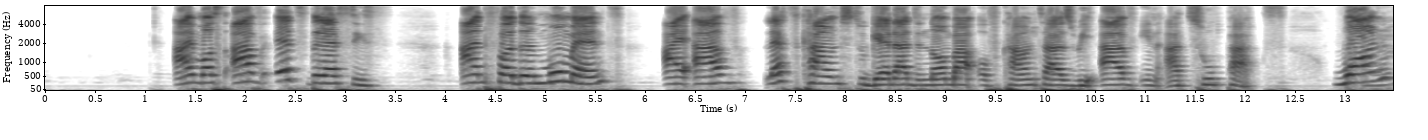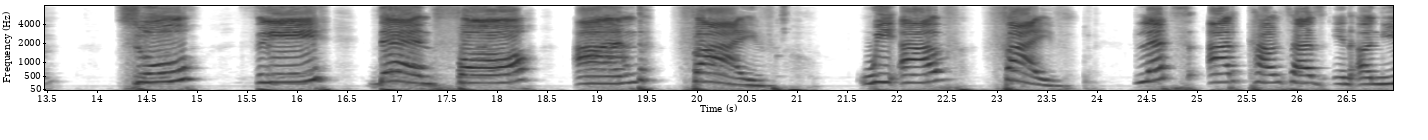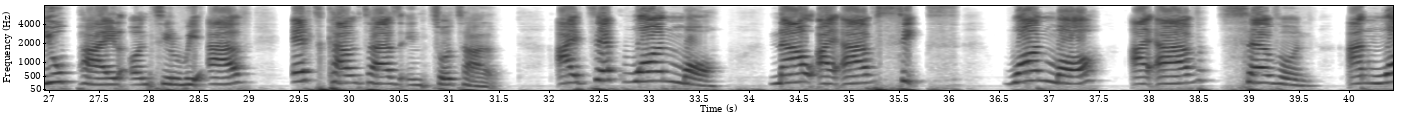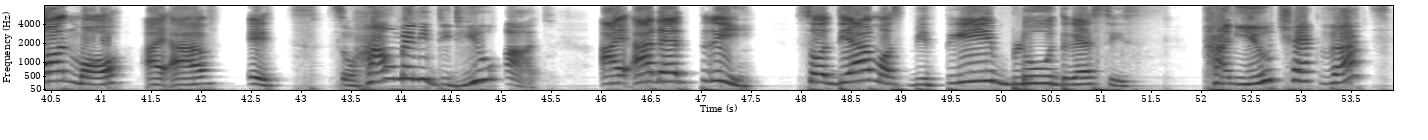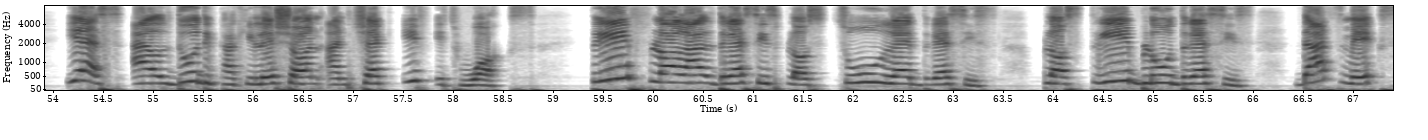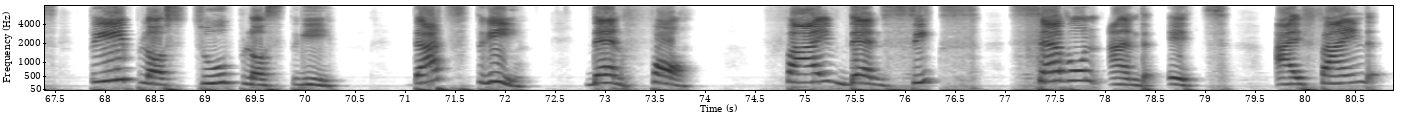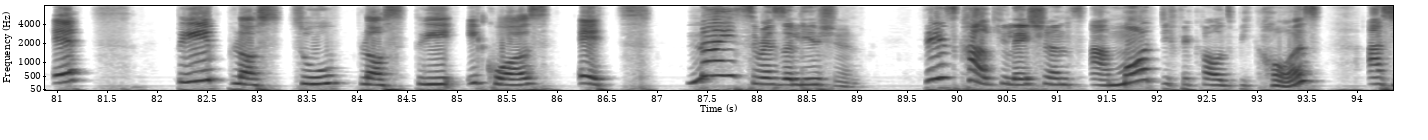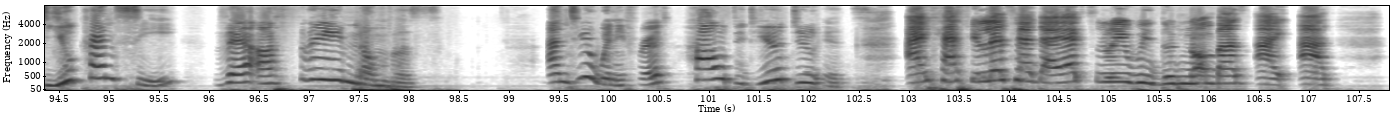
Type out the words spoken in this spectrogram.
I must have eight dresses. And for the moment, I have, let's count together the number of counters we have in our two packs. One, two, three, then four and five. We have five. Let's add counters in a new pile until we have eight counters in total. I take one more. Now I have six. One more, I have seven. And one more, I have eight. So how many did you add? I added three. So there must be three blue dresses. Can you check that? Yes, I'll do the calculation and check if it works. Three floral dresses plus two red dresses plus three blue dresses. That makes three plus two plus three. That's three. Then four. Five, then six, seven, and eight. I find eight. Three plus two plus three equals eight. Nice resolution. These calculations are more difficult because, as you can see, there are three numbers. And you, Winifred, how did you do it? I calculated directly with the numbers I had.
